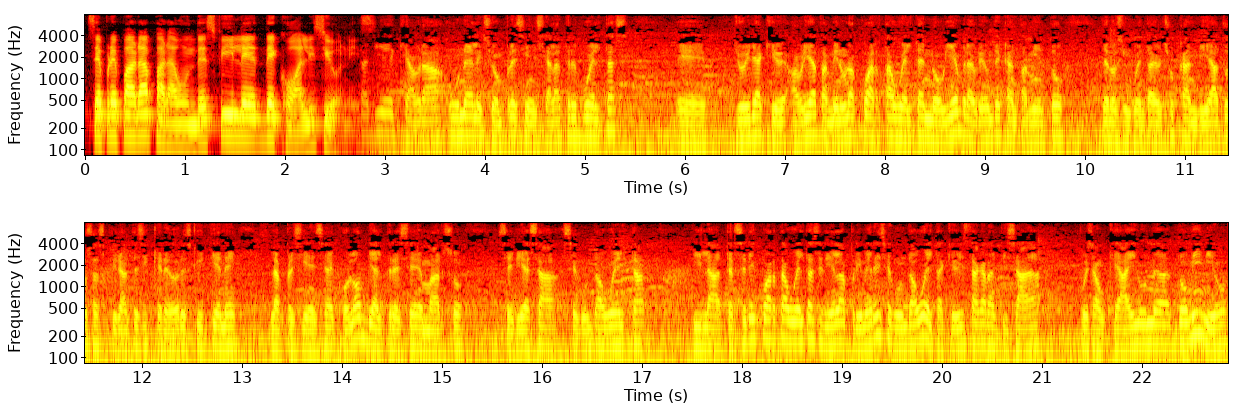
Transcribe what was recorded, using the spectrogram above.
se prepara para un desfile de coaliciones. que habrá una elección presidencial a tres vueltas. Eh, yo diría que habría también una cuarta vuelta en noviembre, habría un decantamiento de los 58 candidatos, aspirantes y queredores que hoy tiene la presidencia de Colombia. El 13 de marzo sería esa segunda vuelta y la tercera y cuarta vuelta serían la primera y segunda vuelta, que hoy está garantizada, pues aunque hay un dominio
